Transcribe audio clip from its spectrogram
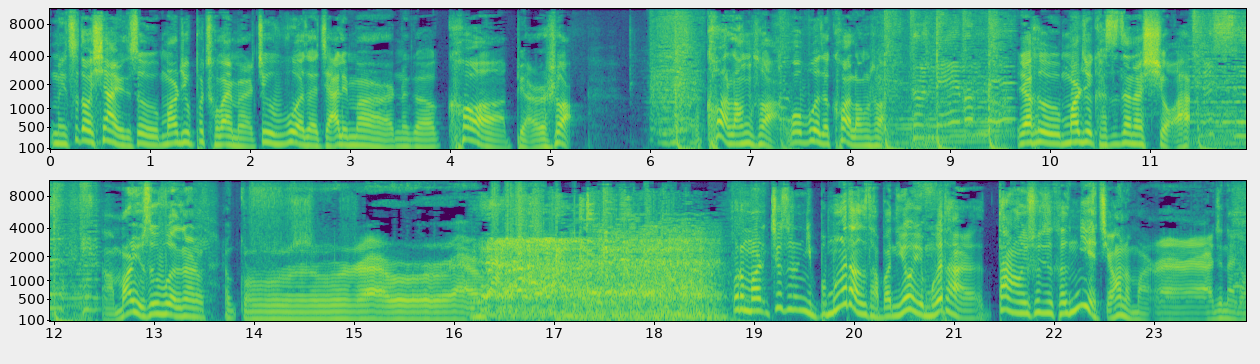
每次到下雨的时候，猫就不出外面，就窝在家里面那个炕边儿上，炕廊上，我窝在炕廊上，然后猫就开始在那儿笑啊，啊，猫有时候窝在那儿，咕，我的猫就是你不摸它是它吧，你要一摸它，大上一说就开始念经了，猫儿，呃就那种。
